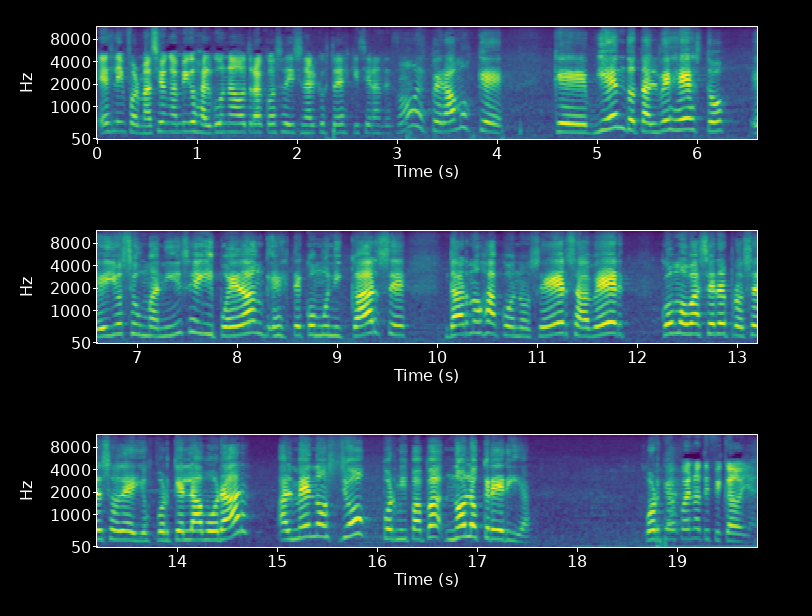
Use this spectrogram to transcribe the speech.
Es la información, amigos. ¿Alguna otra cosa adicional que ustedes quisieran decir? No, esperamos que, que viendo tal vez esto, ellos se humanicen y puedan este, comunicarse, darnos a conocer, saber cómo va a ser el proceso de ellos, porque laborar, al menos yo, por mi papá, no lo creería. Porque fue notificado ya.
